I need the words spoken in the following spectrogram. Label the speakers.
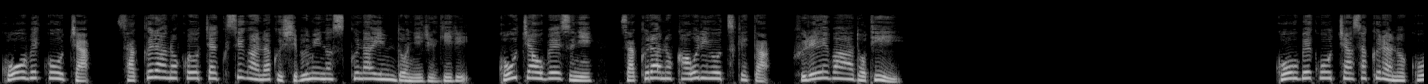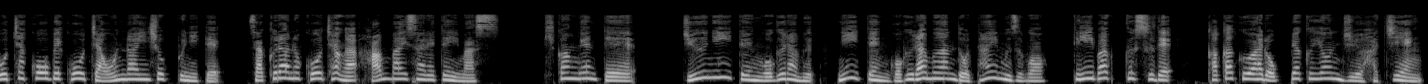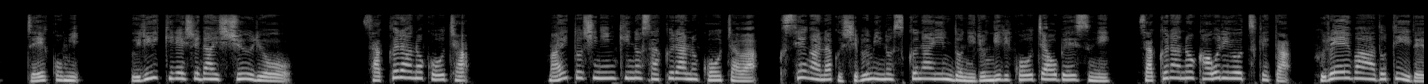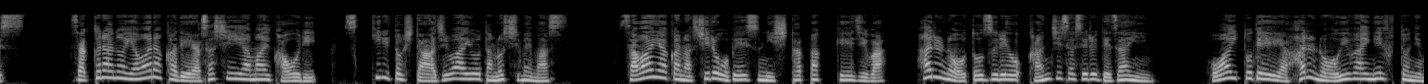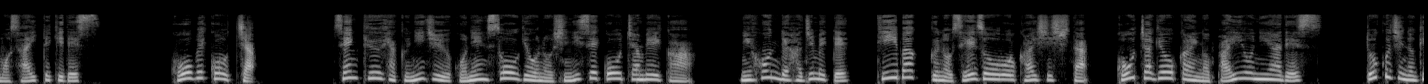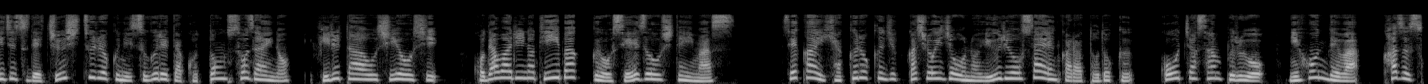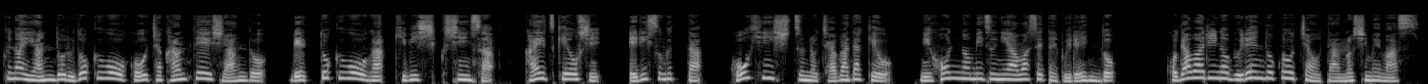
Speaker 1: 神戸紅茶、桜の紅茶癖がなく渋みの少ないインド-ニルギリ紅茶をベースに桜の香りをつけたフレーバードティー。神戸紅茶桜の紅茶神戸紅茶オンラインショップにて桜の紅茶が販売されています。期間限定 12.5g、2.5g& times 5、ティーバックスで価格は648円、税込み。売り切れ次第終了。桜の紅茶。毎年人気の桜の紅茶は、癖がなく渋みの少ないインドにルギリ紅茶をベースに、桜の香りをつけたフレーバードティーです。桜の柔らかで優しい甘い香り、すっきりとした味わいを楽しめます。爽やかな白をベースにしたパッケージは、春の訪れを感じさせるデザイン。ホワイトデーや春のお祝いギフトにも最適です。神戸紅茶。1925年創業の老舗紅茶メーカー。日本で初めてティーバッグの製造を開始した紅茶業界のパイオニアです。独自の技術で抽出力に優れたコットン素材のフィルターを使用し、こだわりのティーバッグを製造しています。世界160カ所以上の有料サ園から届く紅茶サンプルを日本では数少ないアンドルドクウォー紅茶鑑定士レッドクウォーが厳しく審査、買い付けをし、えりすぐった高品質の茶葉だけを日本の水に合わせてブレンド。こだわりのブレンド紅茶を楽しめます。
